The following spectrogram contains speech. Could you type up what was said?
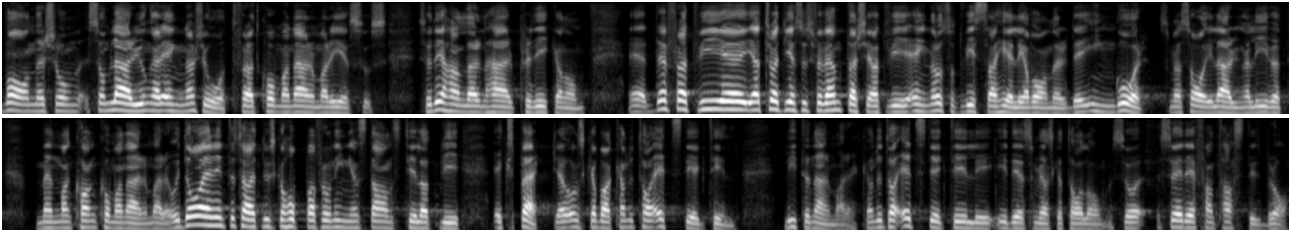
vanor som, som lärjungar ägnar sig åt för att komma närmare Jesus. Så det handlar den här predikan om. Eh, därför att vi, eh, jag tror att Jesus förväntar sig att vi ägnar oss åt vissa heliga vanor. Det ingår, som jag sa, i lärjungalivet, men man kan komma närmare. Och idag är det inte så att du ska hoppa från ingenstans till att bli expert. Jag önskar bara, kan du ta ett steg till? Lite närmare. Kan du ta ett steg till i, i det som jag ska tala om så, så är det fantastiskt bra.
